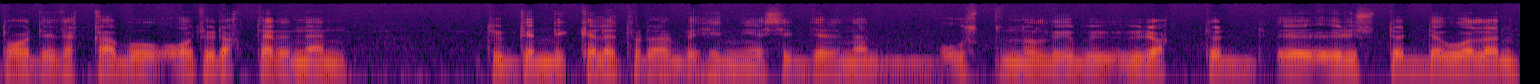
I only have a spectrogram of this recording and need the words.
тоғдеді қабу отурақтарынан түггендіккеле турар, бехинне сиддерінен устунлығы бі үрақтыр, өрістөрді болан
